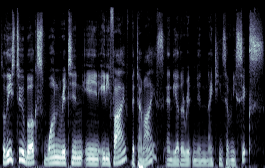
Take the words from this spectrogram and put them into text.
So these two books, one written in 85, Bedtime Eyes, and the other written in 1976,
